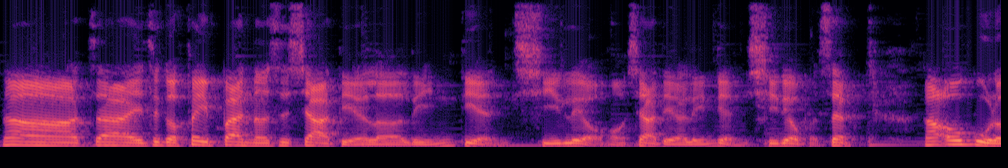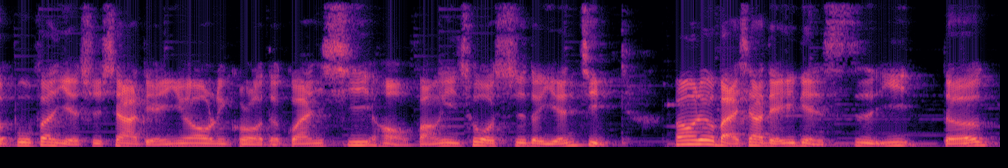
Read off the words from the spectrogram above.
那在这个费半呢是下跌了零点七六哈，下跌了零点七六 percent。那欧股的部分也是下跌，因为 Omicron 的关系哈，防疫措施的严谨，标普六百下跌一点四一，德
